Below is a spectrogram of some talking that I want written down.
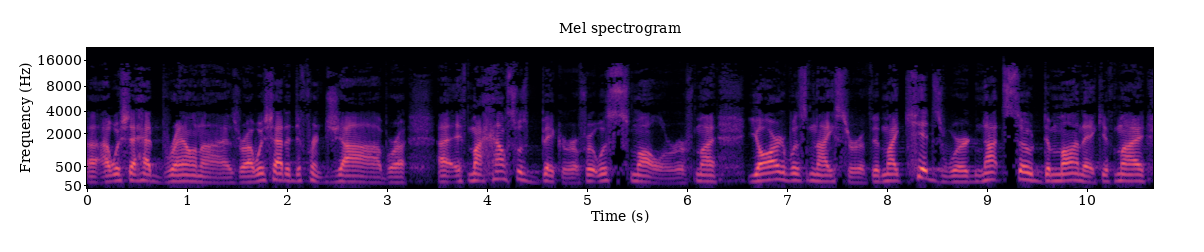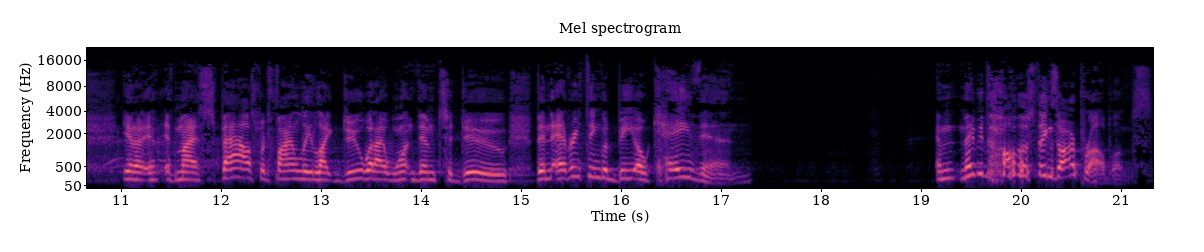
uh, I wish I had brown eyes or I wish I had a different job or uh, if my house was bigger, if it was smaller, or if my yard was nicer, if my kids were not so demonic, if my, you know, if, if my spouse would finally like do what I want them to do, then everything would be okay then. And maybe all those things are problems.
